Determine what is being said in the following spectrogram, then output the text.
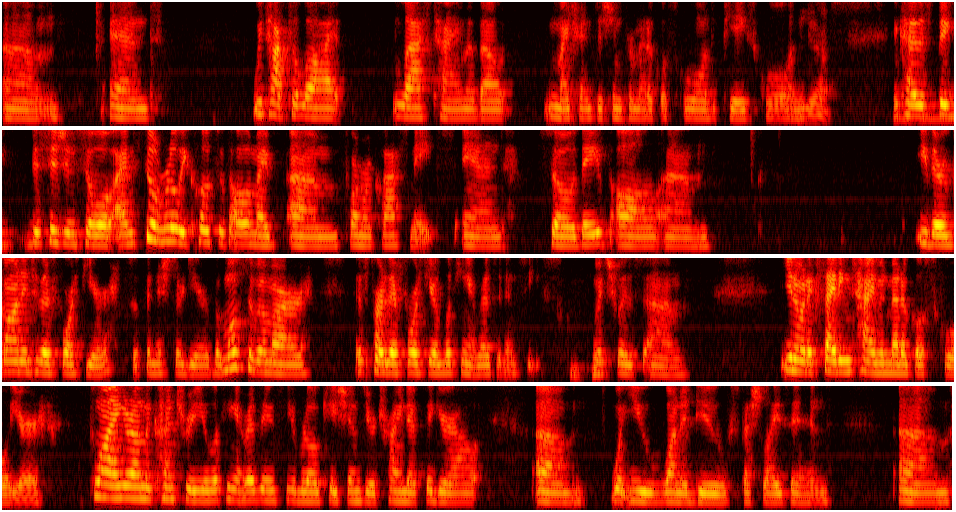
Um, and we talked a lot last time about my transition from medical school into PA school and Yes. And kind of this big decision. So I'm still really close with all of my um, former classmates, and so they've all um, either gone into their fourth year, so finished third year, but most of them are as part of their fourth year looking at residencies, which was um, you know an exciting time in medical school. You're flying around the country, you're looking at residency locations, you're trying to figure out um, what you want to do, specialize in. Um,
